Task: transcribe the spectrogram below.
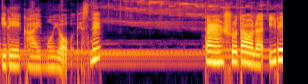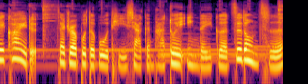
入れ替え模様ですね。当然，说到了入れ替える，在这儿不得不提一下跟它对应的一个自动词，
